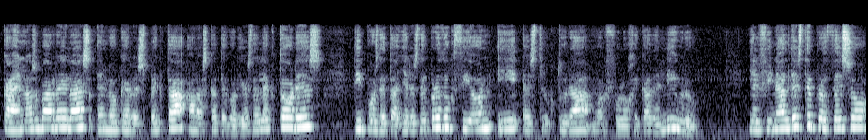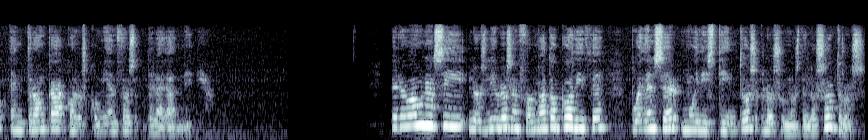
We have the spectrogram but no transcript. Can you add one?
caen las barreras en lo que respecta a las categorías de lectores, tipos de talleres de producción y estructura morfológica del libro. Y el final de este proceso entronca con los comienzos de la Edad Media. Pero aún así, los libros en formato códice pueden ser muy distintos los unos de los otros.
